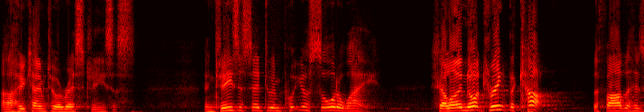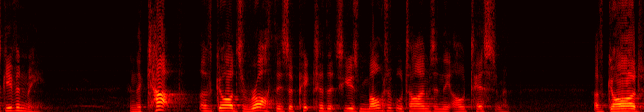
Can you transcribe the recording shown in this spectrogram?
uh, who came to arrest Jesus. And Jesus said to him, Put your sword away. Shall I not drink the cup the Father has given me? And the cup of God's wrath is a picture that's used multiple times in the Old Testament of God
